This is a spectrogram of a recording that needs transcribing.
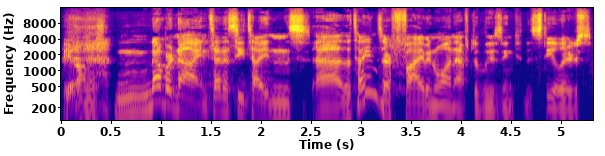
be honest. Number nine, Tennessee Titans. Uh, the Titans are five and one after losing to the Steelers.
